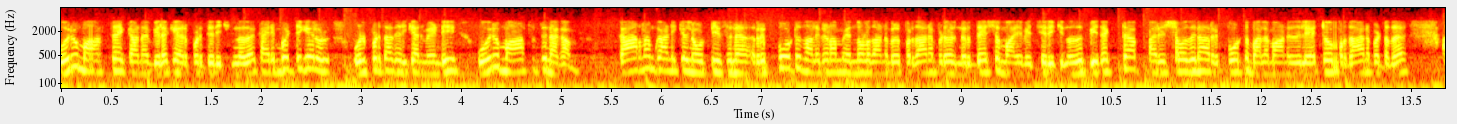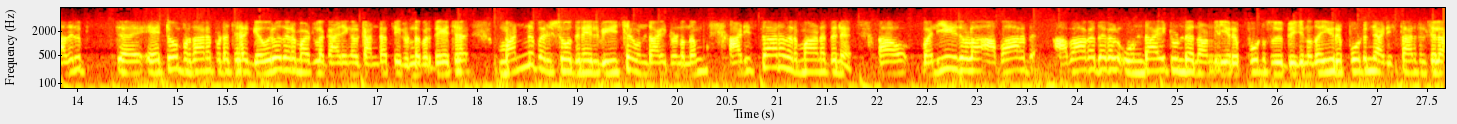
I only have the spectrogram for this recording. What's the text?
ഒരു മാസത്തേക്കാണ് വിലക്ക് ഏർപ്പെടുത്തിയിരിക്കുന്നത്. കരിമ്പട്ടികയിൽ ഉൾ- ഉൾപ്പെടുത്താതിരിക്കാൻ വേണ്ടി ഒരു മാസത്തിനകം കാരണം കാണിക്കൽ നോട്ടീസിന് റിപ്പോർട്ട് നൽകണം എന്നുള്ളതാണ് പ്രധാനപ്പെട്ട ഒരു നിർദ്ദേശമായി വെച്ചിരിക്കുന്നത്. വിദഗ്ധ പരിശോധന റിപ്പോർട്ട് ഫലമാണ് ഇതിൽ ഏറ്റവും പ്രധാനപ്പെട്ടത്. അതിൽ ഏറ്റവും പ്രധാനപ്പെട്ട ചില ഗൗരവതരമായിട്ടുള്ള കാര്യങ്ങൾ കണ്ടെത്തിയിട്ടുണ്ട്. പ്രത്യേകിച്ച് മണ്ണ് പരിശോധനയിൽ വീഴ്ച ഉണ്ടായിട്ടുണ്ടെന്നും അടിസ്ഥാന നിർമ്മാണത്തിന് വലിയ രീതിയിലുള്ള അപാകത അപാകതകൾ ഉണ്ടായിട്ടുണ്ട് എന്നാണ് ഈ റിപ്പോർട്ട് സൂചിപ്പിക്കുന്നത്. ഈ റിപ്പോർട്ടിന്റെ അടിസ്ഥാനത്തിൽ ചില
